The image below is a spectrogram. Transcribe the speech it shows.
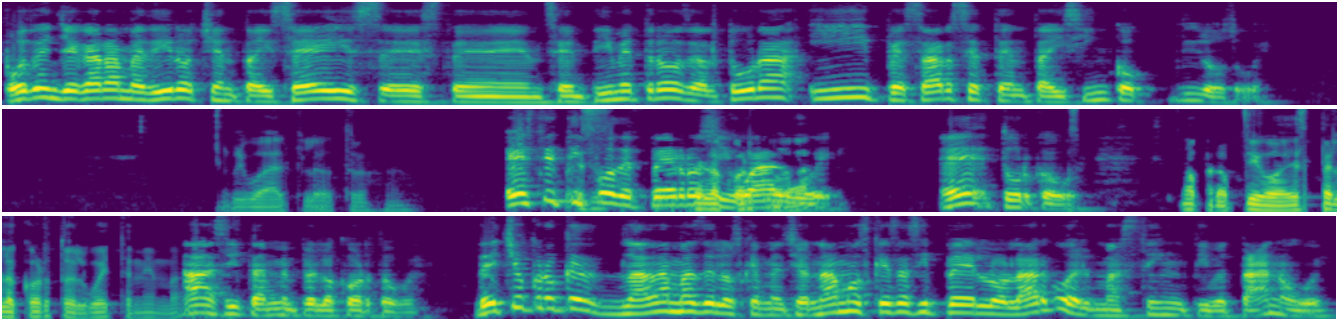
Pueden llegar a medir 86 este, en centímetros de altura y pesar 75 kilos, güey. Igual que el otro. ¿no? Este tipo de perros igual, güey. ¿Eh? Turco, güey. No, pero digo, es pelo corto el güey también, ¿va? Ah, sí, también pelo corto, güey. De hecho, creo que nada más de los que mencionamos, que es así pelo largo, el mastín tibetano, güey.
